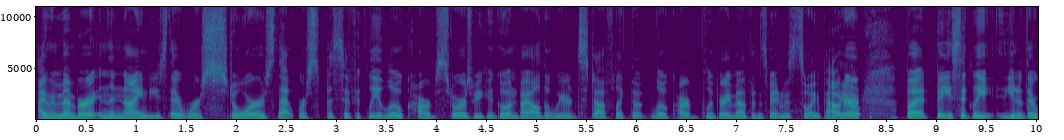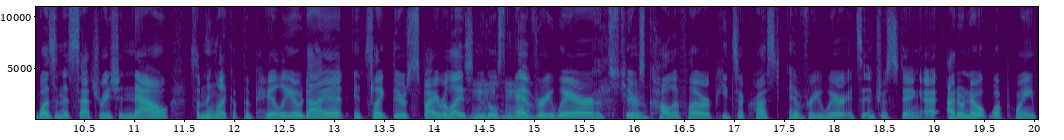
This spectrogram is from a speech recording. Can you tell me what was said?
I remember in the 90s, there were stores that were specifically low carb stores where you could go and buy all the weird stuff like the low carb blueberry muffins made with soy powder. Yep. But basically, you know, there wasn't a saturation. Now, something like the paleo diet, it's like there's spiralized noodles mm-hmm. everywhere. That's There's cauliflower pizza crust everywhere. It's interesting. I, I don't know at what point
